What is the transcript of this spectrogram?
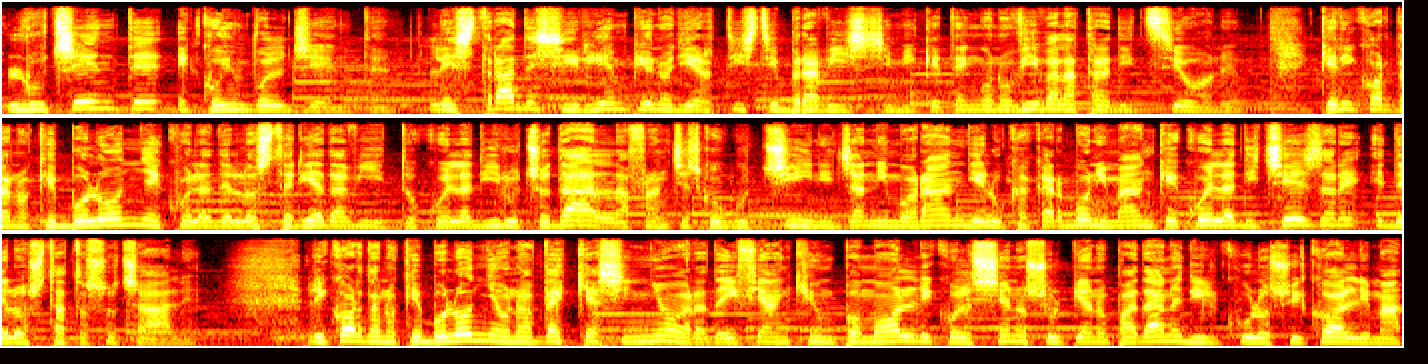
lucente e coinvolgente. Le strade si riempiono di artisti bravissimi che tengono viva la tradizione, che ricordano che Bologna è quella dell'Osteria da Vito, quella di Lucio Dalla, Francesco Guccini, Gianni Morandi e Luca Carboni, ma anche quella di Cesare e dello Stato sociale. Ricordano che Bologna è una vecchia signora dai fianchi un po' molli col seno sul piano padano ed il culo sui colli, ma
